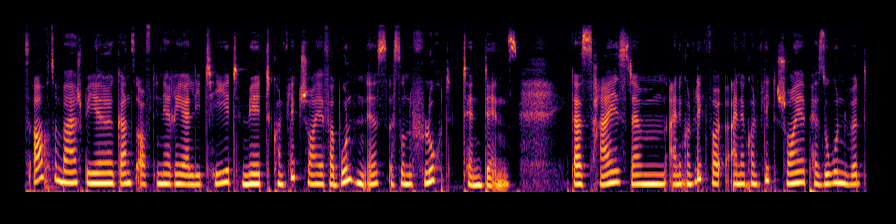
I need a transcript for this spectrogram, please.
Was auch zum Beispiel ganz oft in der Realität mit Konfliktscheue verbunden ist, ist so eine Fluchttendenz. Das heißt, ähm, eine, Konflikt, eine konfliktscheue Person wird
